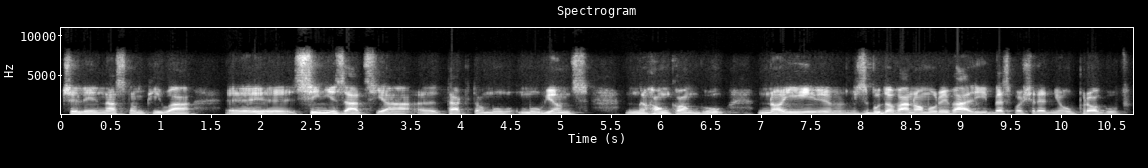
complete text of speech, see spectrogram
czyli nastąpiła e, sinizacja, e, tak to mówiąc, Hongkongu. No i zbudowano mu rywali bezpośrednio u progów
